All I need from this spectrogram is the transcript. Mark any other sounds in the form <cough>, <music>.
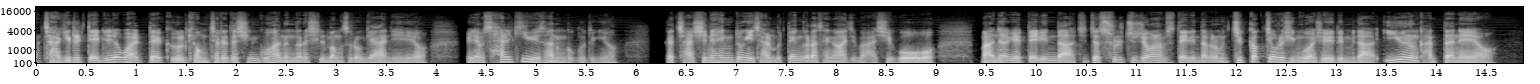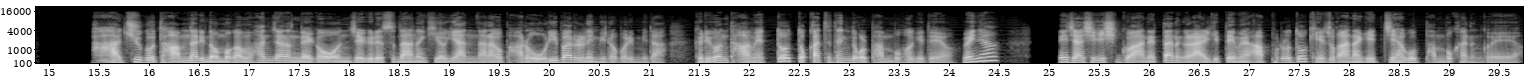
자기를 때리려고 할 때 그걸 경찰에다 신고하는 거는 실망스러운 게 아니에요. 왜냐하면 살기 위해서 하는 거거든요. 그러니까 자신의 행동이 잘못된 거라 생각하지 마시고 만약에 때린다, 진짜 술주정을 하면서 때린다 그러면 즉각적으로 신고하셔야 됩니다. 이유는 간단해요. 봐주고 다음날이 넘어가면 환자는 내가 언제 그랬어 나는 기억이 안 나라고 바로 오리발을 내밀어 버립니다. 그리고는 다음에 또 똑같은 행동을 반복하게 돼요. 왜냐? 내 자식이 신고 안 했다는 걸 알기 때문에 앞으로도 계속 안 하겠지 하고 반복하는 거예요.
